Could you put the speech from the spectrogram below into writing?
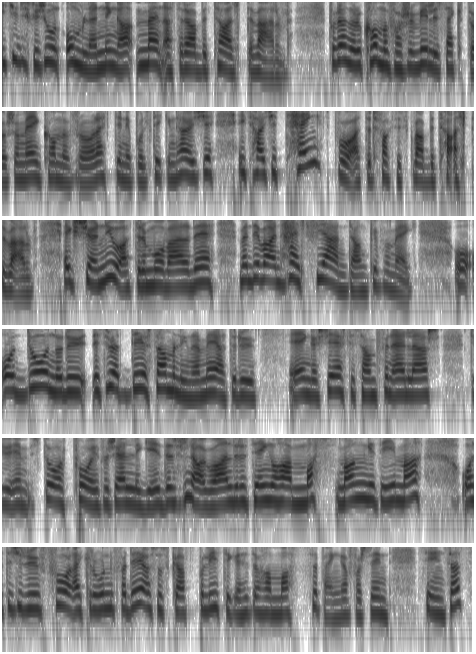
ikke diskusjon om lønninger, men at det har betalte verv. For Når du kommer fra frivillig sektor, som jeg kommer fra, rett inn i politikken, har jeg, ikke, jeg har ikke tenkt på at det faktisk var betalte verv. Jeg skjønner jo at det må være det, men det var en helt fjern tanke for meg. Og, og da når du, jeg tror at det å sammenligne med at du er engasjert i samfunnet ellers, du er, står på i forskjellige idrettslag og andre ting og har masse, mange timer, og at ikke du får ei krone for det, og så skal politikere sitte og ha masse penger for sin, sin innsats,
